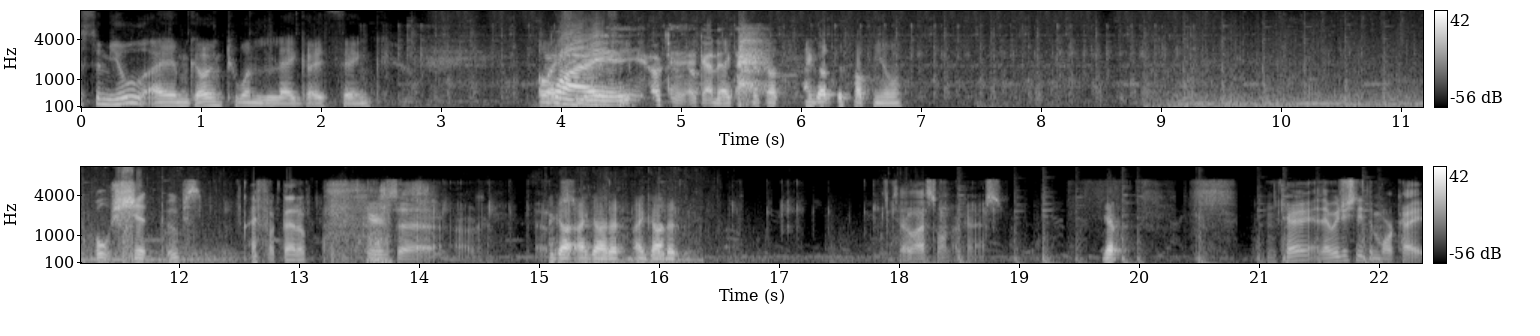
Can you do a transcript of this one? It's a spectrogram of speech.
Where is the mule? I am going to one leg, I think. Oh, I see I. Okay, I got Leg, I got, I got the top mule. Oh shit! Oops, I fucked that up. Here's uh. Okay. I got, I got it, I got it. Is that the last one? Okay, nice. Yep. Okay, and then we just need the Morkite.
